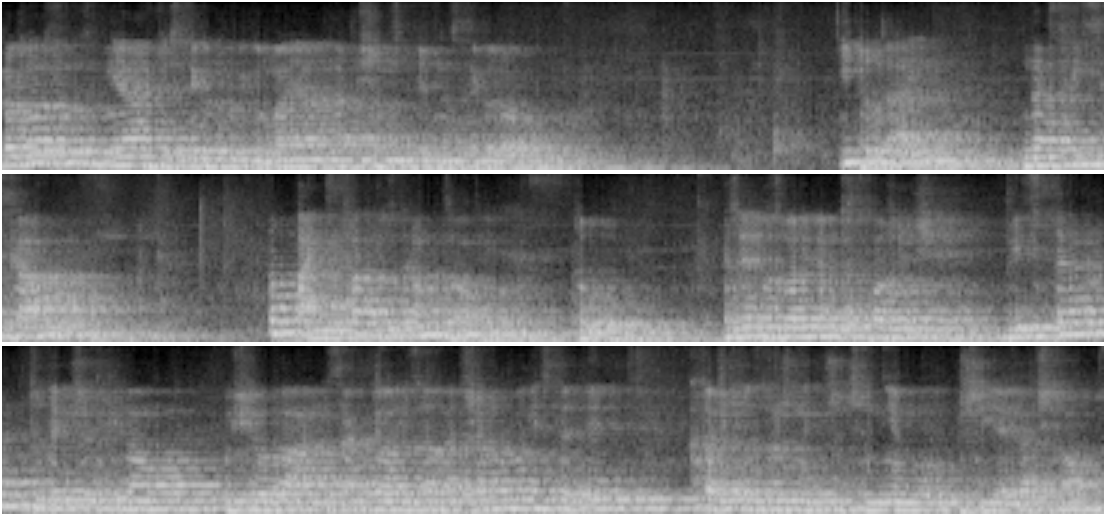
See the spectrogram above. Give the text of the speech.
Rokotwór dnia 22 maja 2015 roku. I tutaj nazwiska no, państwa tu zgromadzonych. Tu. Sobie pozwoliłem stworzyć listę. Tutaj przed chwilą usiłowałem zaktualizować ją, bo niestety ktoś, kto z różnych przyczyn nie mógł przyjechać, no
